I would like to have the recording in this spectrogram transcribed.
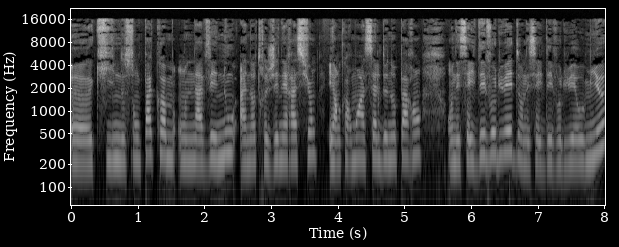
euh, qui ne sont pas comme on avait nous à notre génération et encore moins à celle de nos parents. On essaye d'évoluer, on essaye d'évoluer au mieux.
